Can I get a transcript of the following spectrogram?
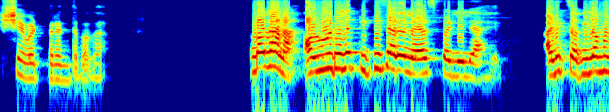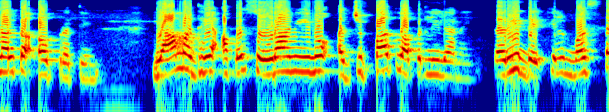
शेवटपर्यंत बघा. बघा ना अळूवडीला किती सारे लेअर्स पडलेले आहेत. आणि चवीला म्हणाल तर अप्रतिम. यामध्ये आपण सोडा आणि इनो अजिबात वापरलेला नाही तरी देखील मस्त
